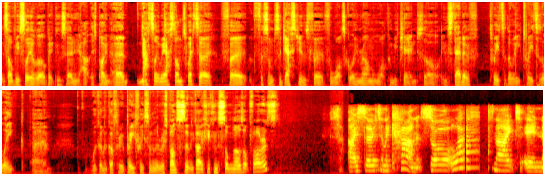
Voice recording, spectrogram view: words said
it's obviously a little bit concerning at this point. Um, Natalie, we asked on Twitter for for some suggestions for, for what's going wrong and what can be changed. So instead of tweet of the week, tweet of the week, um, we're going to go through briefly some of the responses that we got. If you can sum those up for us. I certainly can. So last night, in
